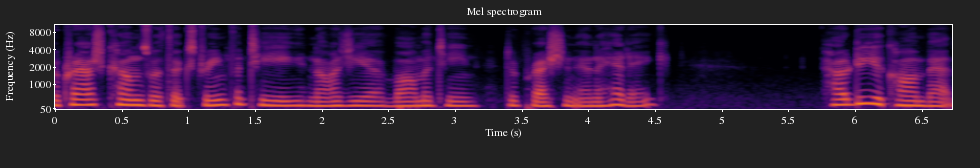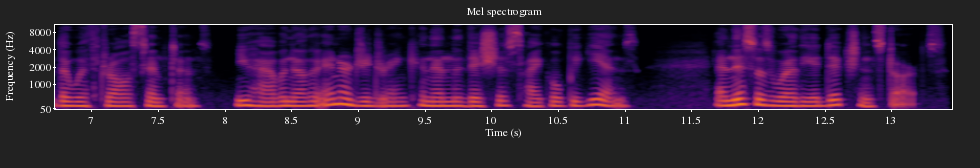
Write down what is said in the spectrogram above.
The crash comes with extreme fatigue, nausea, vomiting, depression, and a headache. How do you combat the withdrawal symptoms? You have another energy drink, and then the vicious cycle begins. And this is where the addiction starts.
